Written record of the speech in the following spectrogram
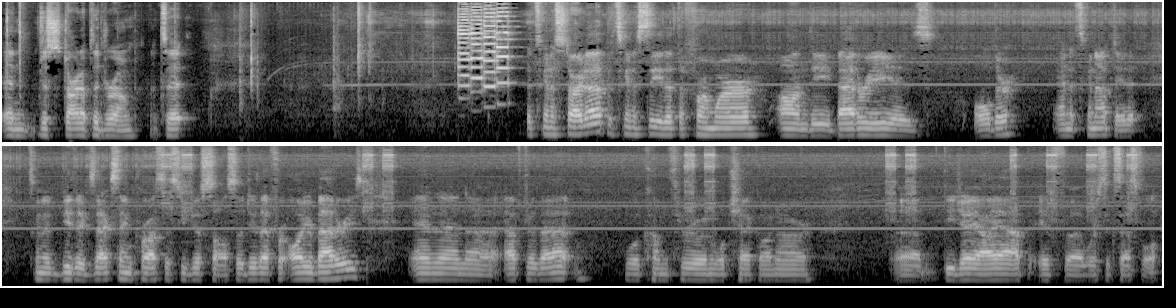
and just start up the drone. That's it. It's going to start up. It's going to see that the firmware on the battery is older and it's going to update it. It's going to be the exact same process you just saw. So do that for all your batteries and then uh, after that we'll come through and we'll check on our uh, DJI app if uh, we're successful.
